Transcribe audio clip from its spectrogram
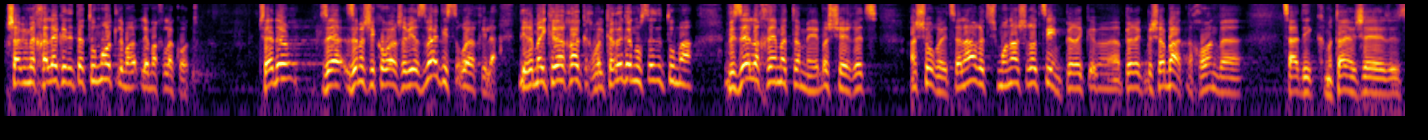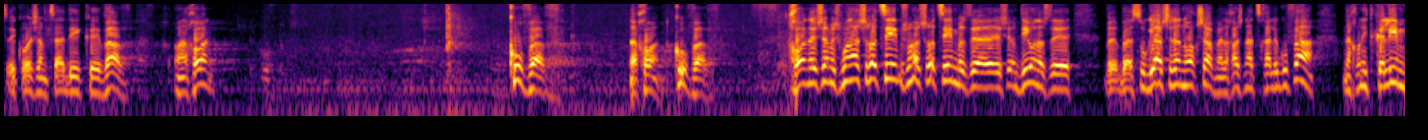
עכשיו היא מחלקת את הטומאות למחלקות. בסדר? זה, זה מה שקורה עכשיו, היא עזבה את איסורי האכילה. נראה מה יקרה אחר כך, אבל כרגע נושא זה טומאה. וזה לכם הטמא בשרץ השורץ על הארץ, שמונה שרצים, פרק, פרק בשבת, נכון? בצדיק, מתי זה קורה שם צדיק ו', נכון? קו"ו, נכון, קו"ו. נכון, יש שם שמונה שרצים, שמונה שרצים, אז יש שם דיון, אז בסוגיה שלנו עכשיו, מלאכה שנה צריכה לגופה, אנחנו נתקלים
